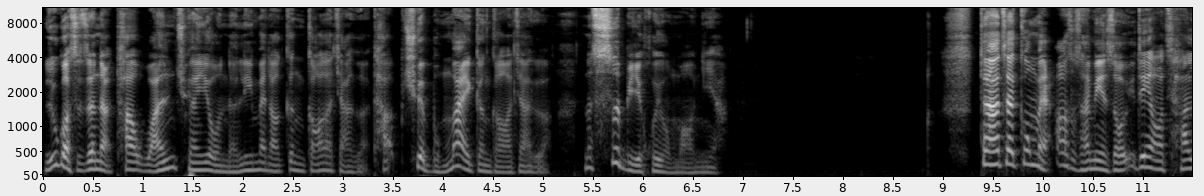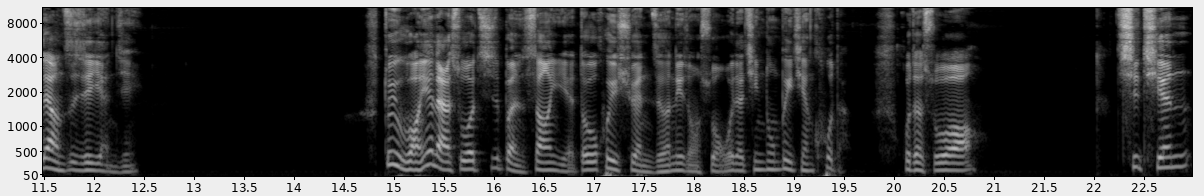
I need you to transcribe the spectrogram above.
如果是真的，他完全有能力卖到更高的价格，他却不卖更高的价格，那势必会有猫腻啊。大家在购买二手产品的时候，一定要擦亮自己的眼睛。对于网页来说，基本上也都会选择那种所谓的京东备件库的，或者说七天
